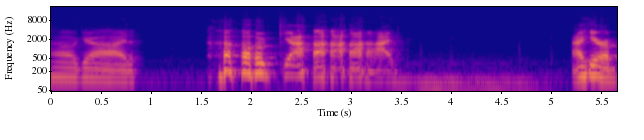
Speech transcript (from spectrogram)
Oh god. Oh god. I hear him.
